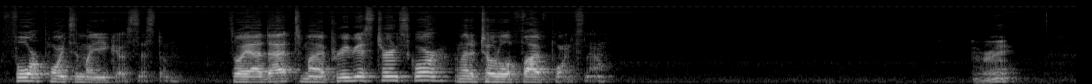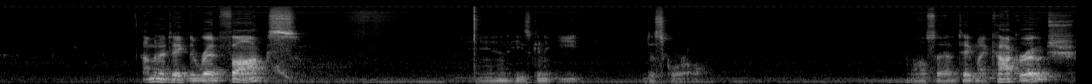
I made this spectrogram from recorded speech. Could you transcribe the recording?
four points in my ecosystem. So I add that to my previous turn score. I'm at a total of five points now. All right. I'm going to take the red fox, and he's going to eat the squirrel. I'll also have to take my cockroach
